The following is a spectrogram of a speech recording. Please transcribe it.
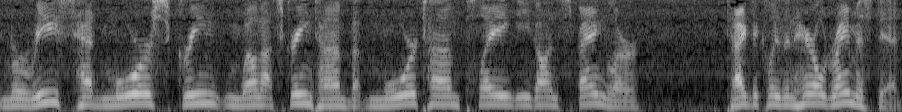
Maurice had more screen, well, not screen time, but more time playing Egon Spengler technically than Harold Ramis did.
